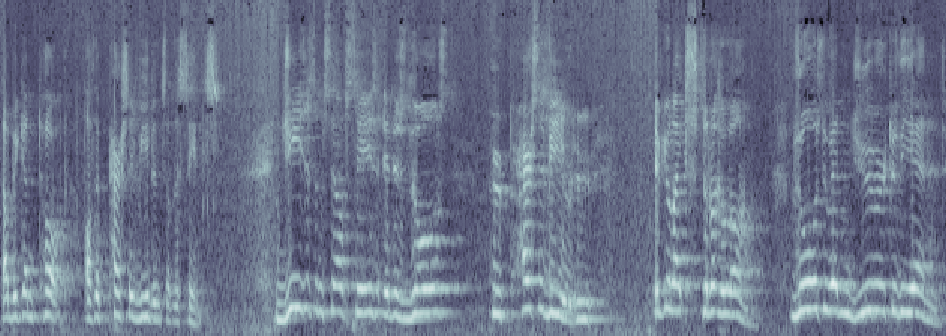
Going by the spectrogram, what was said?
that we can talk of the perseverance of the saints. Jesus himself says it is those who persevere, who, if you like, struggle on, those who endure to the end,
